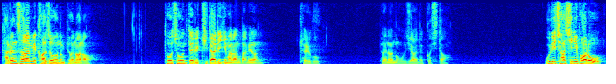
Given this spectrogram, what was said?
다른 사람이 가져오는 변화나 더 좋은 때를 기다리기만 한다면 결국 변화는 오지 않을 것이다. 우리 자신이 바로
